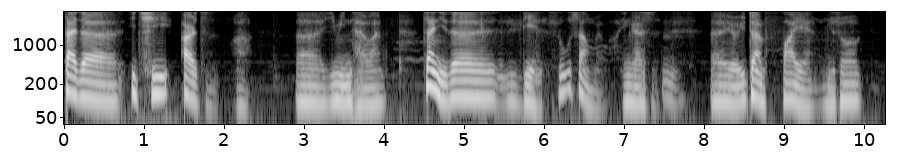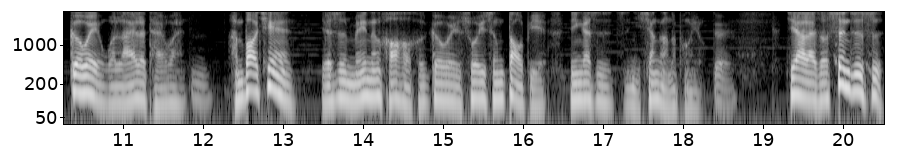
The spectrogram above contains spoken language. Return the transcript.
带着一妻二子啊，呃，移民台湾。在你的脸书上面吧，应该是，嗯，呃，有一段发言，你说：“各位，我来了台湾，嗯，很抱歉。”也是没能好好和各位说一声道别，应该是指你香港的朋友。对，接下来说，甚至是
